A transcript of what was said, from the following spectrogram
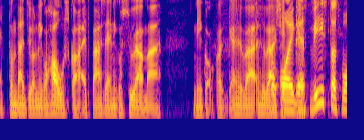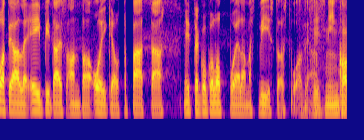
että on täytyy olla niinku hauskaa, että pääsee niinku syömään niinku kaikkea hyvää, hyvää. Oikeesti 15-vuotiaalle ei pitäisi antaa oikeutta päättää niiden koko loppuelämästä 15-vuotiaana. Siis niinku,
